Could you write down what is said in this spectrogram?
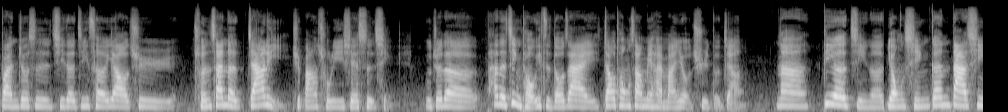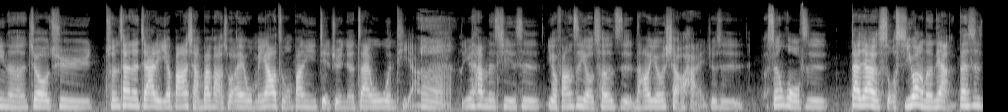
不然就是骑着机车要去纯山的家里去帮他处理一些事情。我觉得他的镜头一直都在交通上面，还蛮有趣的这样。那第二集呢，永晴跟大气呢就去纯山的家里，要帮他想办法说，哎，我们要怎么帮你解决你的债务问题啊？嗯，因为他们其实是有房子、有车子，然后有小孩，就是生活是大家所希望的那样。但是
